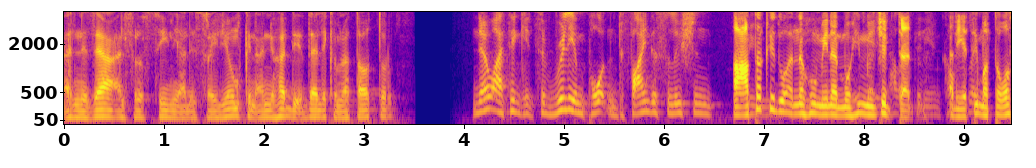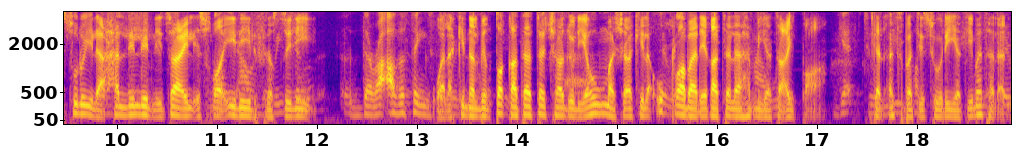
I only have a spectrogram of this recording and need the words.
النزاع الفلسطيني الإسرائيلي يمكن أن يهدئ ذلك من التوتر؟ أعتقد أنه من المهم جدا أن يتم التوصل إلى حل للنزاع الإسرائيلي الفلسطيني. ولكن المنطقة تشهد اليوم مشاكل أخرى بالغة الأهمية أيضا. كالأزمة السورية مثلا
